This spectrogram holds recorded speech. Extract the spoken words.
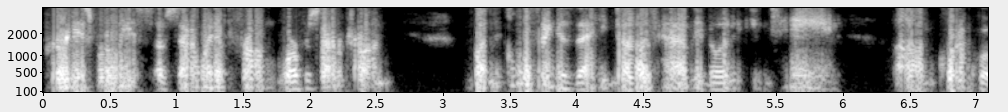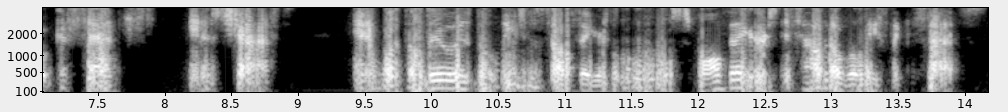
previous release of Soundwave from War for Cybertron. But the cool thing is that he does have the ability to contain um, quote unquote cassettes in his chest. And what they'll do is the Legion style figures, the little, small figures, is how they'll release the cassettes.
